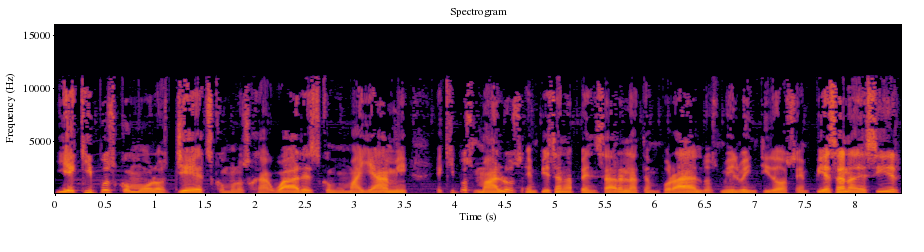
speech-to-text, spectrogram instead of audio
y equipos como los Jets, como los Jaguares, como Miami, equipos malos, empiezan a pensar en la temporada del 2022. Empiezan a decir,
